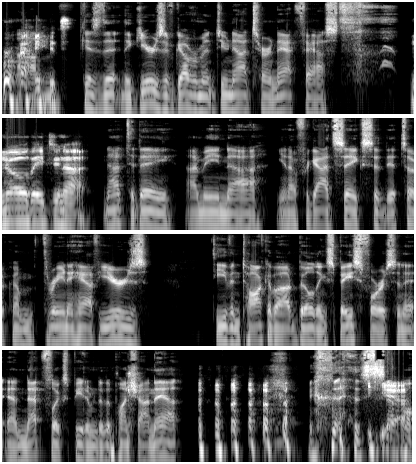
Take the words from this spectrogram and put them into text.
Right. because the the gears of government do not turn that fast. no, they do not. not today. I mean, uh, you know, for God's sakes, it, it took them three and a half years to even talk about building Space Force, and, and Netflix beat them to the punch on that. so, Yeah.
